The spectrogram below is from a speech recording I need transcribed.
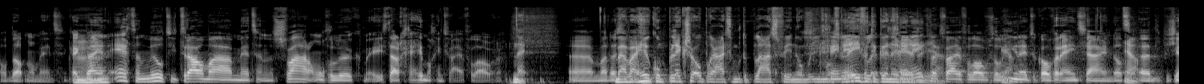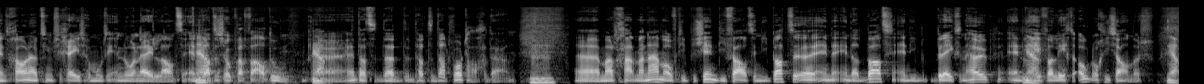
op dat moment? Kijk, mm bij een echt een multitrauma met een zwaar ongeluk is daar helemaal geen twijfel over. Nee. maar, maar waar heel complexe operaties moeten plaatsvinden om iemands leven te kunnen redden. Geen enkele twijfel over. Zal iedereen natuurlijk over eens zijn dat ja. die patiënt gewoon uit het UMCG zou moeten in Noord-Nederland. En dat is ook wat we al doen. Ja. Uh, dat, dat, dat, dat wordt al gedaan. Mm -hmm. uh, maar het gaat met name over die patiënt die valt in, die bad, in, in dat bad en die breekt een heup en die heeft wellicht ook nog iets anders. Ja.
